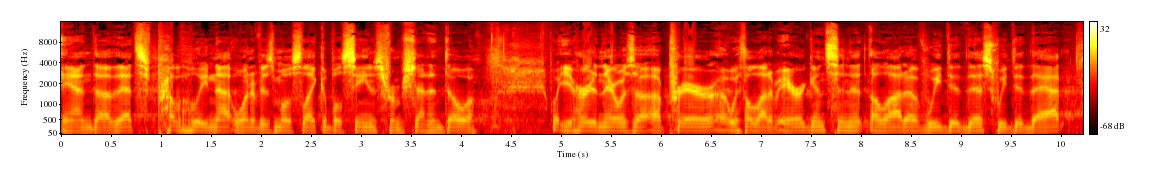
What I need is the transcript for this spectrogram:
and uh, that's probably not one of his most likable scenes from Shenandoah. What you heard in there was a, a prayer with a lot of arrogance in it, a lot of "we did this, we did that."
